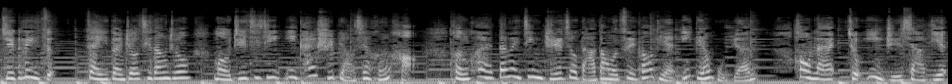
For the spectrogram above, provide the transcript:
举个例子，在一段周期当中，某只基金一开始表现很好，很快单位净值就达到了最高点一点五元，后来就一直下跌，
